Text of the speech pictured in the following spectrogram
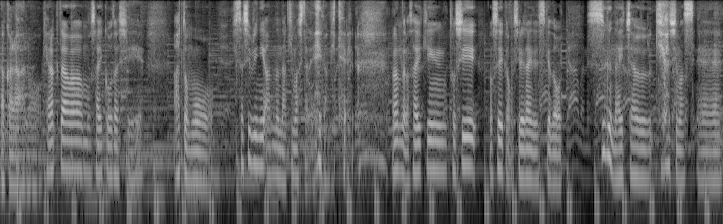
だからあのキャラクターはもう最高だしあともう久しぶりにあんな泣きましたね 映画見て。なんだろう最近年のせいかもしれないですけどすぐ泣いちゃう気がしますね。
